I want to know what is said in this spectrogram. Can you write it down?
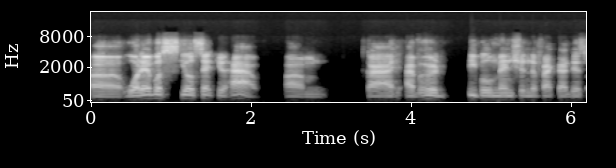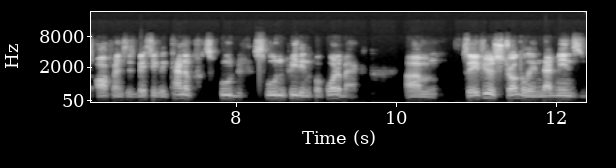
uh, whatever skill set you have. Um, I I've heard people mention the fact that this offense is basically kind of spoon spoon feeding for quarterbacks. Um, so if you're struggling, that means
